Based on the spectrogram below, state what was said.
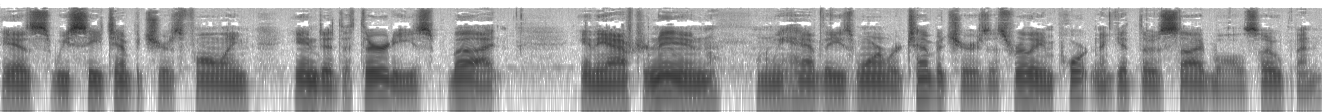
as we see temperatures falling into the 30s, but in the afternoon, when we have these warmer temperatures, it's really important to get those sidewalls open.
